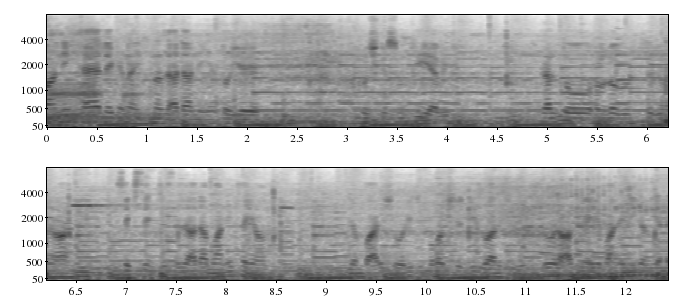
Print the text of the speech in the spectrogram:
پانی ہے لیکن اتنا زیادہ نہیں ہے، تو یہ خوش قسمتی ہے ابھی۔ کل تو ہم لوگ جو ہے سکس انچ سے زیادہ پانی تھا یہاں۔ جب بارش ہو رہی تھی، بہت شدید بارش ہوئی تو رات میں یہ پانی نکل گیا۔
